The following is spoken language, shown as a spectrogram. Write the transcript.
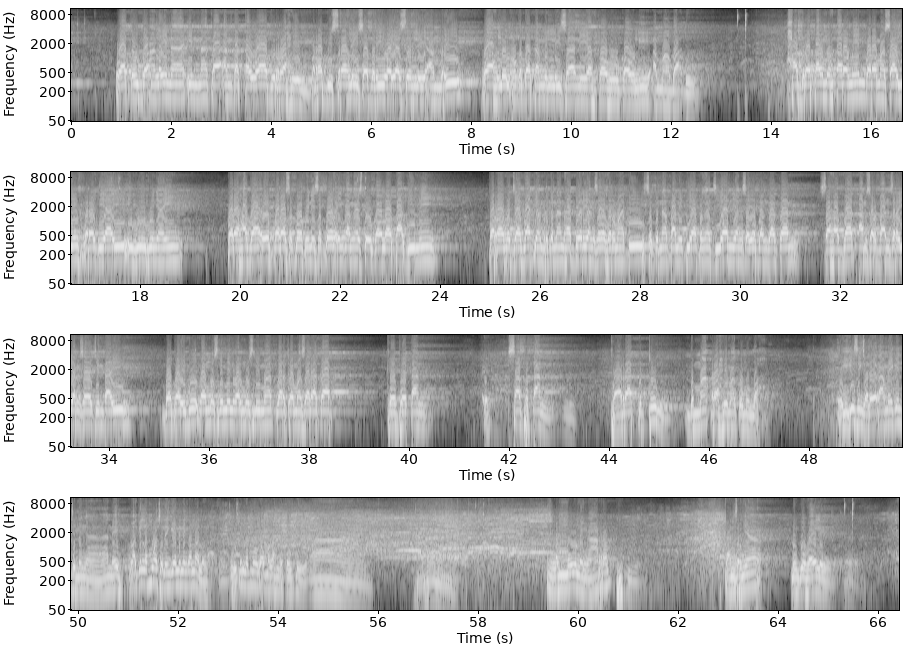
wa tub alaina innaka antat tawwabur rahim. Rabbi israhli sadri wa yassirli amri wa hlul 'uqdatam min lisani yafqahu qawli. Amma ba'du. Hadratal muhtaramin para masayikh, para kiai, ibu-ibu nyai, para habaib, para sepuh ini sepuh ingkang estu kala takdimi, para pejabat yang berkenan hadir yang saya hormati segenap panitia pengajian yang saya banggakan sahabat ansor banser yang saya cintai bapak ibu kaum muslimin wal muslimat warga masyarakat gebetan eh, sabetan barat pedung demak rahimakumullah iki sing gare rame iki jenengan. Eh lagi lemu aja ning kene ning kono lho. Iki lemu kok malah nutupi ah. ah. lemu ning ngarep. Dancernya nunggu wae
